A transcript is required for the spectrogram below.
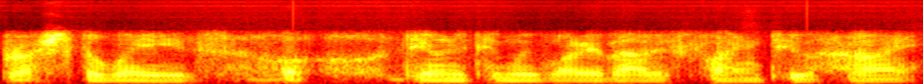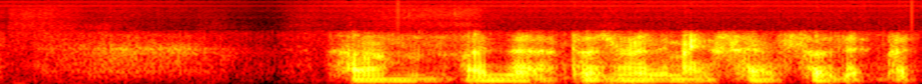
brush the waves. The only thing we worry about is flying too high. Um, and that doesn't really make sense, does it? But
